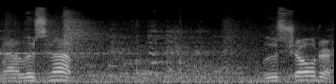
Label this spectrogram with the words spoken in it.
Gotta loosen up. Loose shoulder.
